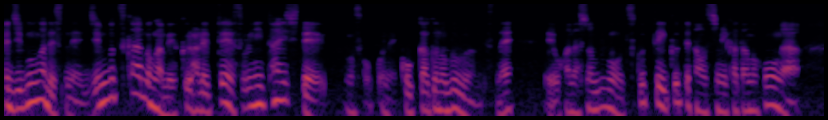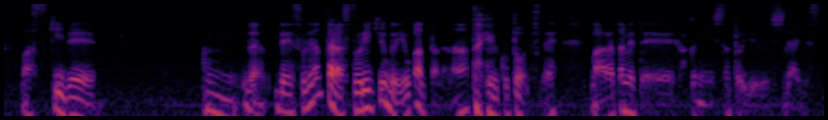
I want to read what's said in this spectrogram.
自分はですね、人物カードがめくられて、それに対して、ここね、骨格の部分ですね、お話の部分を作っていくって楽しみ方の方が、まあ、好きで、うん、で、それだったらストーリーキューブで良かったんだなということをですね、まあ、改めて確認したという次第です。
